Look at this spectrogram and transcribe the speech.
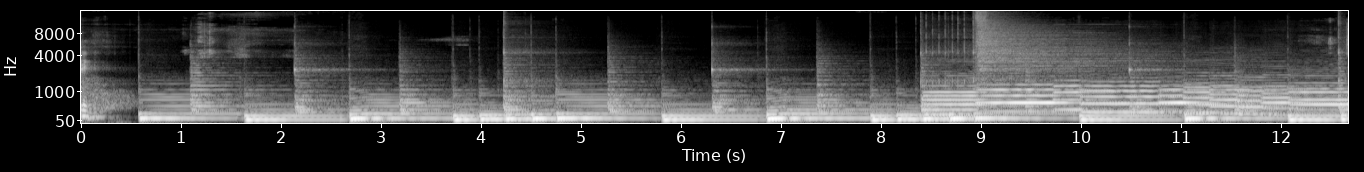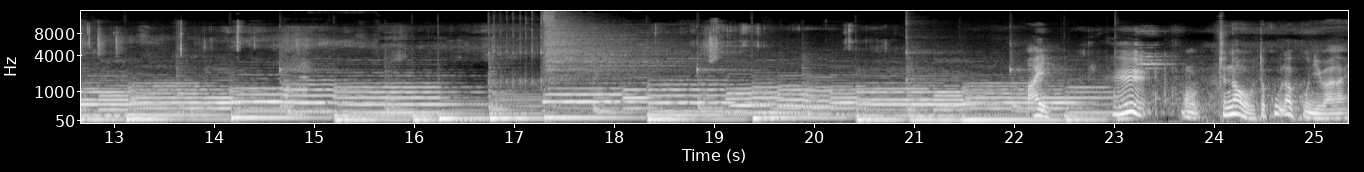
အေး အေးမိုင်းဟွန်းဟိုကျွန်တော်ကိုတစ်ခုလောက်ကူညီပါလား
